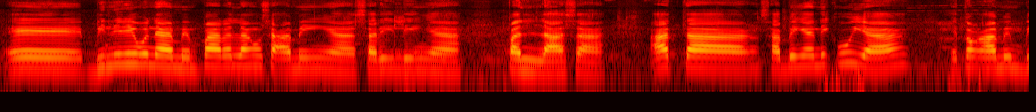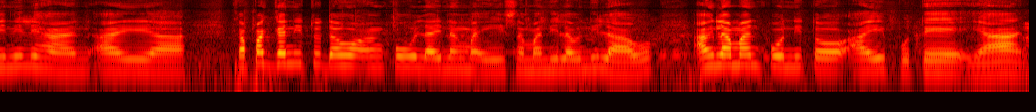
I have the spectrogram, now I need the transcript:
Eh, binili mo namin para lang sa aming ah, sariling ah, panlasa. At ah, sabi nga ni Kuya, itong aming binilihan ay ah, kapag ganito daw ang kulay ng mais na manilaw-nilaw, ang laman po nito ay puti. Yan.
